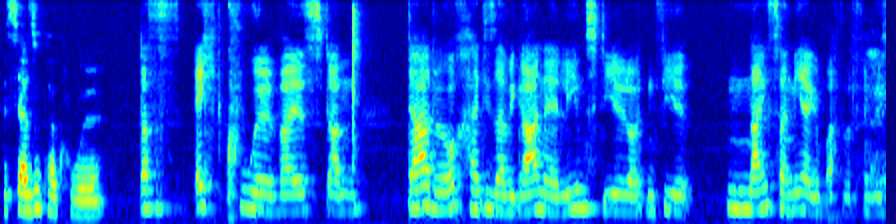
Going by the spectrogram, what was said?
ist ja super cool. Das ist echt cool, weil es dann dadurch halt dieser vegane Lebensstil Leuten viel nicer näher gebracht wird, finde ich.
